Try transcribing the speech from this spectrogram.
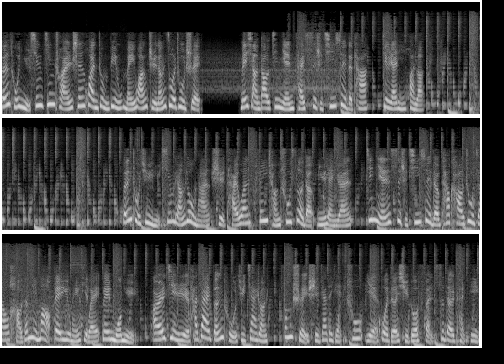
本土女星经传身患重病没亡，只能做助睡。没想到今年才四十七岁的她，竟然罹患了。本土剧女星梁又楠是台湾非常出色的女演员，今年四十七岁的她靠住姣好的面貌被誉媒体为“美魔女”，而近日她在本土剧《嫁妆风水世家》的演出也获得许多粉丝的肯定。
